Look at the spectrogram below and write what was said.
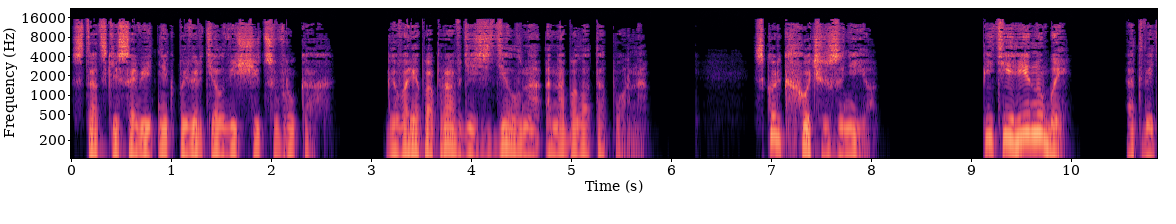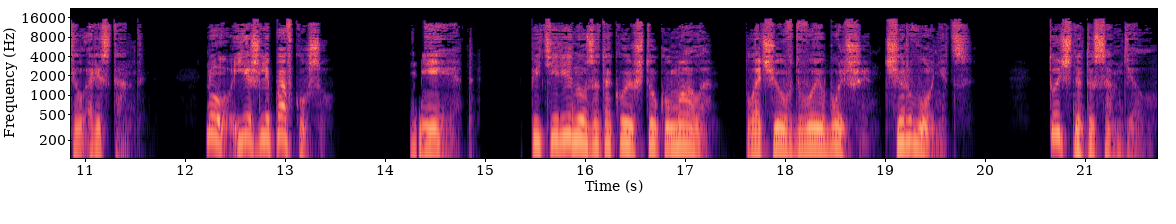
Статский советник повертел вещицу в руках. Говоря по правде, сделана она была топорно. «Сколько хочешь за нее?» «Пятерину бы», ответил арестант. Ну, ежели по вкусу. Нет, пятерину за такую штуку мало. Плачу вдвое больше. Червонец. Точно ты сам делал?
